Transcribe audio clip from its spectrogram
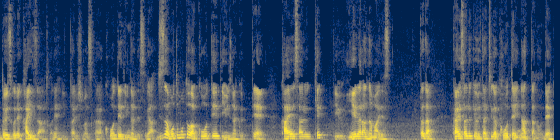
ドイツ語でカイザーとかね言ったりしますから皇帝って意味なんですが実はもともとは皇帝っていう意味じゃなくってカエサル家っていう家柄の名前です。ただカエサル家の人たちが皇帝になったので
